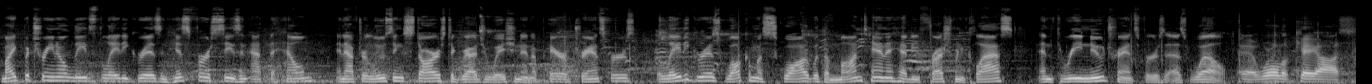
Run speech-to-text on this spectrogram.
Mike Petrino leads the Lady Griz in his first season at the helm, and after losing stars to graduation and a pair of transfers, the Lady Griz welcome a squad with a Montana heavy freshman class and three new transfers as well. In a world of chaos,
